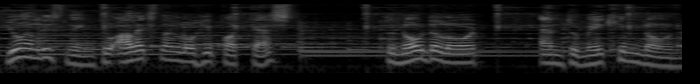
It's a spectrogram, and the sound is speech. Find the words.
You are listening to Alex Nanlohi Podcast To know the Lord and to make Him known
